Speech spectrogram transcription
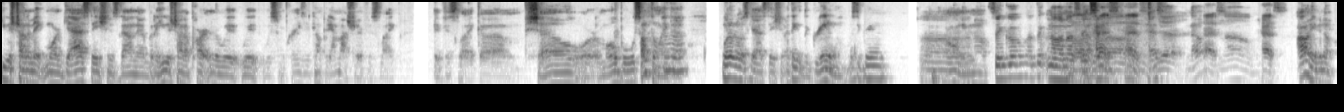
he was trying to make more gas stations down there, but he was trying to partner with with, with some crazy company. I'm not sure if it's like if it's like um, Shell or Mobil, something like mm-hmm. that. One of those gas stations. I think the green one. What's the green one? Uh, I don't even know. Single? I think no, not no, Has, has, has. Yeah. No, has. no, has. I don't even know.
